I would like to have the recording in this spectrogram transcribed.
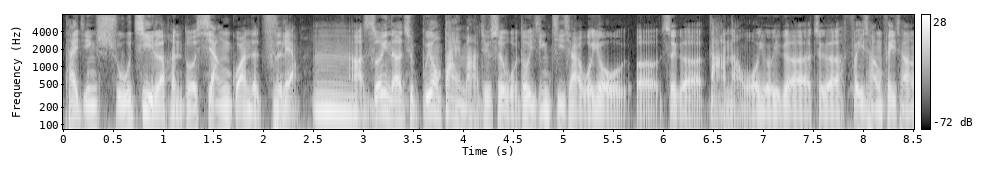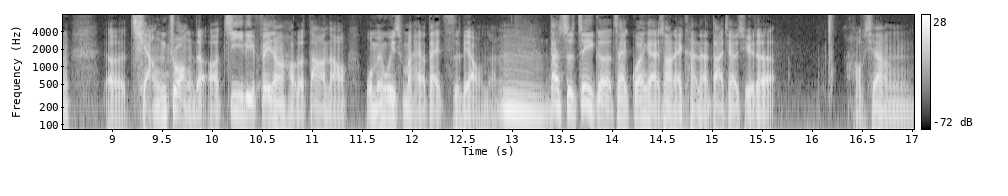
他已经熟记了很多相关的资料。嗯啊，所以呢就不用代码，就是我都已经记下来，我有呃这个大脑，我有一个这个非常非常呃强壮的啊记忆力非常好的大脑，我们为什么还要带资料呢？嗯，但是这个在观感上来看呢，大家觉得好像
